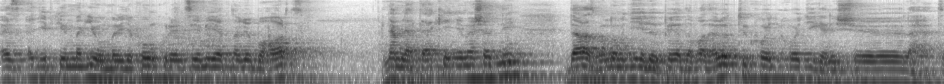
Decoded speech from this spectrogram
ez egyébként meg jó, mert így a konkurencia miatt nagyobb a harc, nem lehet elkényelmesedni, de azt gondolom, hogy élő példa van előttük, hogy, hogy igenis lehet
